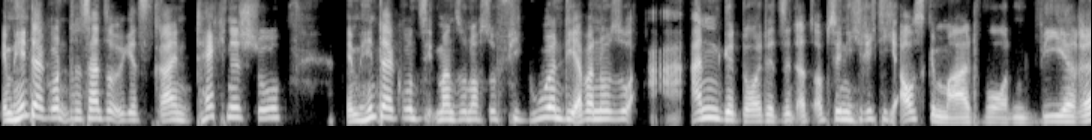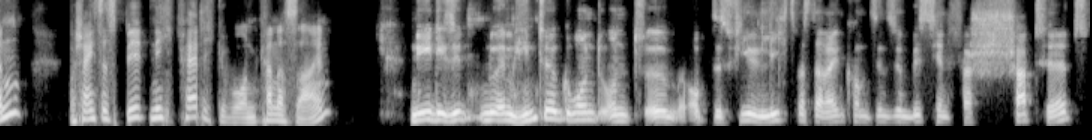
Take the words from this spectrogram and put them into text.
Im Hintergrund interessant, so jetzt rein technisch so, im Hintergrund sieht man so noch so Figuren, die aber nur so angedeutet sind, als ob sie nicht richtig ausgemalt worden wären. Wahrscheinlich ist das Bild nicht fertig geworden. Kann das sein? Nee, die sind nur im Hintergrund und äh, ob des vielen Lichts, was da reinkommt, sind sie ein bisschen verschattet.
